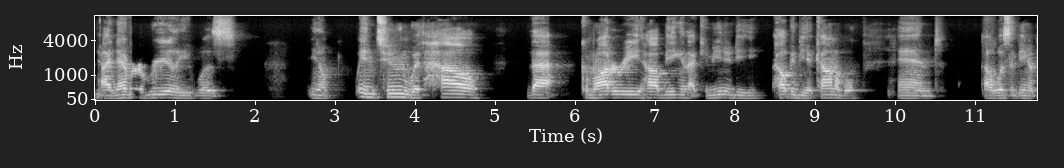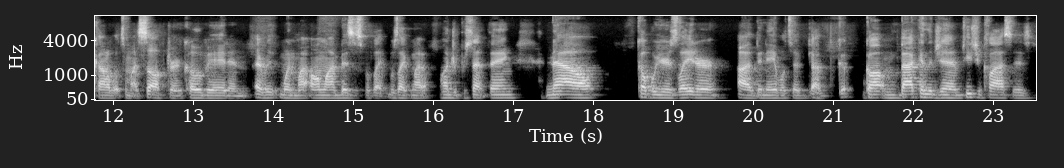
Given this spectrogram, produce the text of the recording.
Yeah. I never really was, you know, in tune with how that camaraderie, how being in that community helped me be accountable. And I wasn't being accountable to myself during COVID and every when my online business was like was like my 100% thing. Now, a couple years later, I've been able to I've gotten back in the gym, teaching classes,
